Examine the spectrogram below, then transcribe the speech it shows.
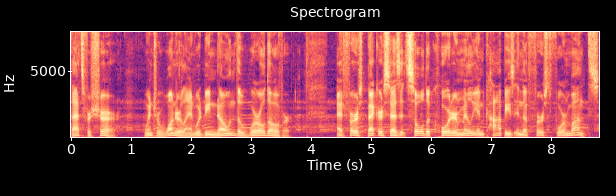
that's for sure. Winter Wonderland would be known the world over. At first, Becker says it sold a quarter million copies in the first four months.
